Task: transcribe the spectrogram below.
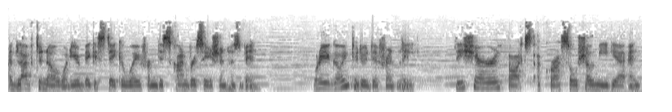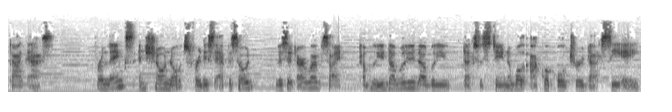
I'd love to know what your biggest takeaway from this conversation has been. What are you going to do differently? Please share your thoughts across social media and tag us. For links and show notes for this episode, visit our website www.sustainableaquaculture.ca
